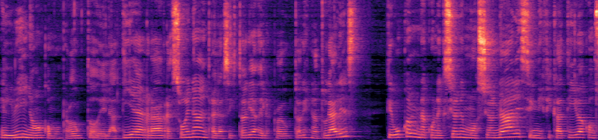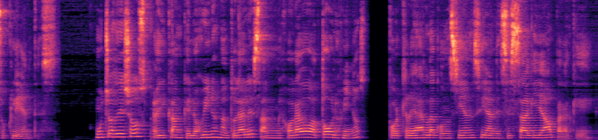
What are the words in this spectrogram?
El vino, como producto de la tierra, resuena entre las historias de los productores naturales que buscan una conexión emocional y significativa con sus clientes. Muchos de ellos predican que los vinos naturales han mejorado a todos los vinos por crear la conciencia necesaria para que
